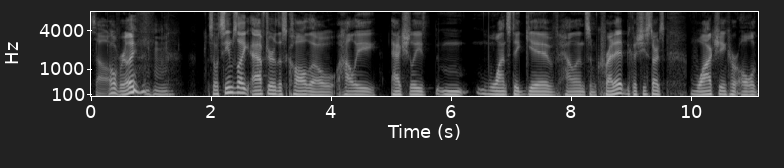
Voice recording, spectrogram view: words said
So. oh really? mhm. So it seems like after this call, though, Holly actually mm, wants to give Helen some credit because she starts watching her old,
